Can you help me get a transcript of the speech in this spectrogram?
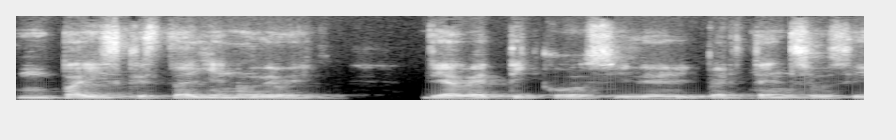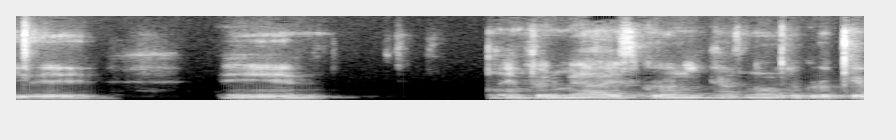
un país que está lleno de diabéticos y de hipertensos y de eh, enfermedades crónicas, ¿no? Yo creo que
